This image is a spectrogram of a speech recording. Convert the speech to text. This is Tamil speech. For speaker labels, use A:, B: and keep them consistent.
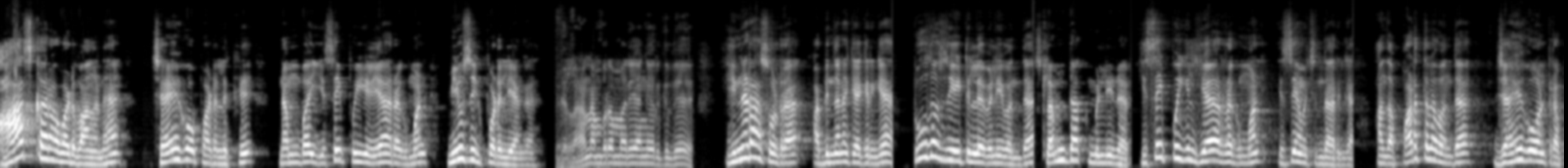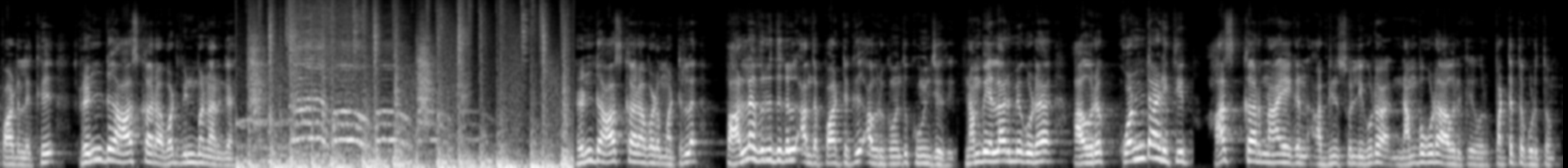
A: ஆஸ்கார் அவார்டு வாங்கின ஜெயகோ பாடலுக்கு நம்ம இசைப்புயல் ஏஆர் ரகுமான்? மியூசிக் போடலையாங்க
B: இதெல்லாம் நம்புற மாதிரியாங்க இருக்குது.
A: என்னடா சொல்ற? அப்படின்னு தானே கேக்குறீங்க. டூ தௌசண்ட் எயிட்டில் வெளிவந்த ஸ்லம் டாக் மில்லினர் இசைப்புயல் ஏஆர் ரகுமான்? இசையமைச்சிருந்தாருங்க. அந்த படத்துல வந்த ஜெயகோன்ற பாடலுக்கு ரெண்டு ஆஸ்கார் அவார்டு வின் பண்ணாருங்க. ரெண்டு ஆஸ்கார் அவார்டு மட்டும் இல்ல பல விருதுகள் அந்த பாட்டுக்கு அவருக்கு வந்து குவிஞ்சது. நம்ம எல்லாருமே கூட அவரை கொண்டாடி தீர் ஆஸ்கார் நாயகன் அப்படின்னு சொல்லி கூட நம்ம கூட அவருக்கு ஒரு பட்டத்தை கொடுத்தோம்.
